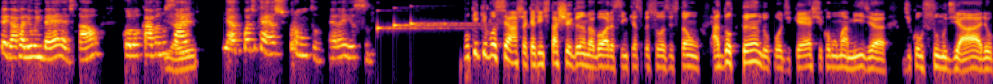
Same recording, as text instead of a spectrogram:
pegava ali o embed e tal, colocava no e site aí? e era o podcast. Pronto, era isso. Por que, que você acha que a gente está chegando agora, assim, que as pessoas estão adotando o podcast como uma mídia de consumo diário?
